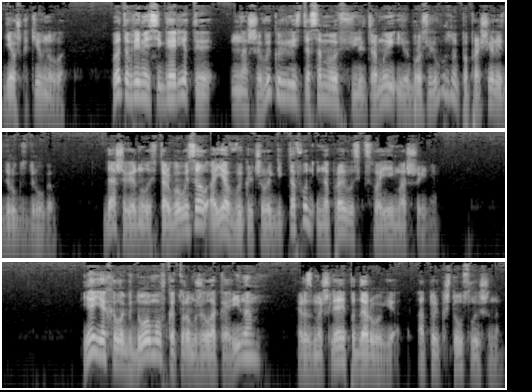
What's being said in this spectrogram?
Девушка кивнула. В это время сигареты наши выкурились до самого фильтра. Мы их бросили в урну и попрощались друг с другом. Даша вернулась в торговый зал, а я выключила диктофон и направилась к своей машине. Я ехала к дому, в котором жила Карина, размышляя по дороге о только что услышанном.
